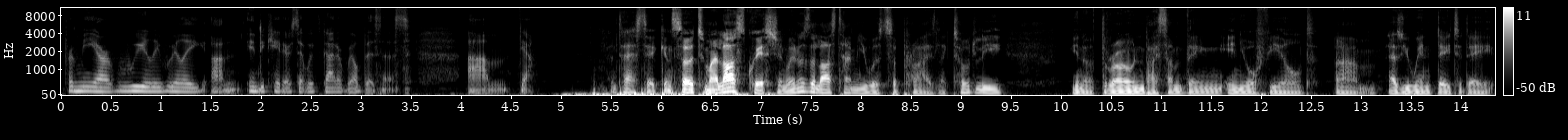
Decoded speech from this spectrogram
for me are really, really um, indicators that we've got a real business. Um, yeah. Fantastic. And so, to my last question, when was the last time you were surprised, like totally, you know, thrown by something in your field um, as you went day to day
